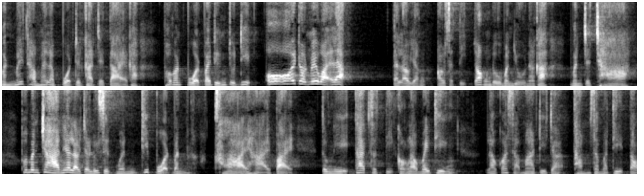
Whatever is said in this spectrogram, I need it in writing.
มันไม่ทำให้เราปวดจนขาดใจตายค่ะ เพราะมันปวดไปถึงจุดที่ โอ๊ยทนไม่ไหวละ แต่เรายังเอาสติจ้องดูมันอยู่นะคะ มันจะชา เพราะมันชาเนี่ยเราจะรู้สึกเหมือนที่ปวดมันคลายหายไป ตรงนี้ถ้าสติของเราไม่ทิ้ง เราก็สามารถที่จะทำสมาธิต่อ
